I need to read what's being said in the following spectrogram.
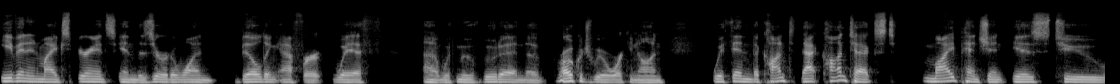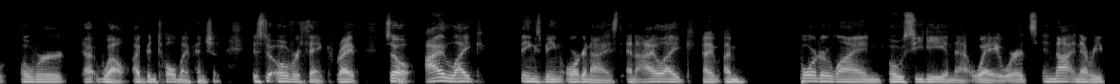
even in my experience in the zero to one building effort with uh, with Move Buddha and the brokerage we were working on, within the con- that context, my penchant is to over uh, well i've been told my penchant is to overthink right? So mm. i like things being organized and i like I, i'm borderline ocd in that way where it's and not in every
